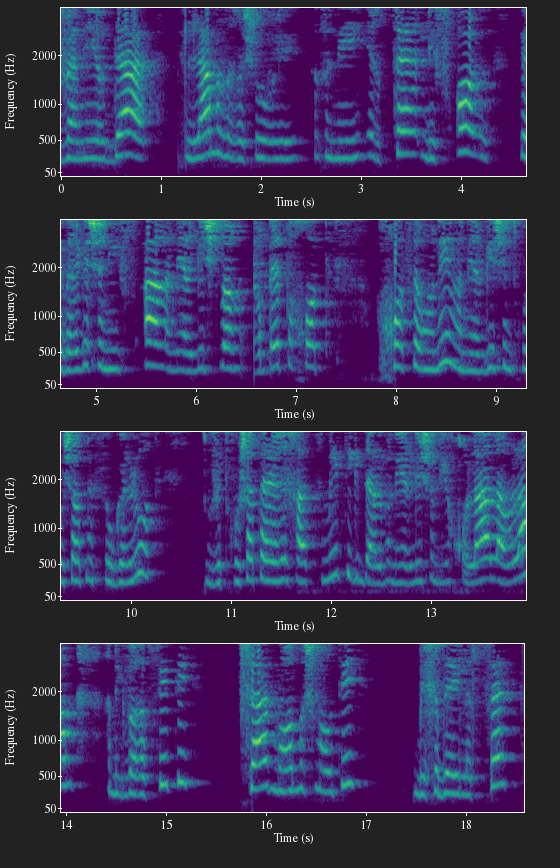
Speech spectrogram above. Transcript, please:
ואני יודעת למה זה חשוב לי, אז אני ארצה לפעול, וברגע שאני אפעל אני ארגיש כבר הרבה פחות חוסר אונים, אני ארגיש עם תחושת מסוגלות, ותחושת הערך העצמי תגדל ואני ארגיש שאני יכולה על העולם, אני כבר עשיתי צעד מאוד משמעותי בכדי לצאת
